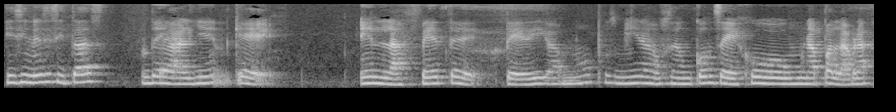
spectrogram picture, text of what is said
y si necesitas de alguien que en la fe te, te diga, no, pues mira, o sea, un consejo, una palabra,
